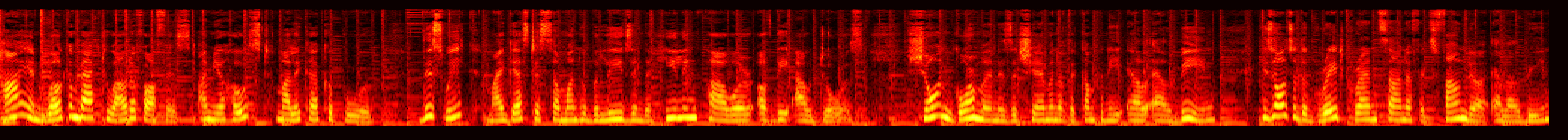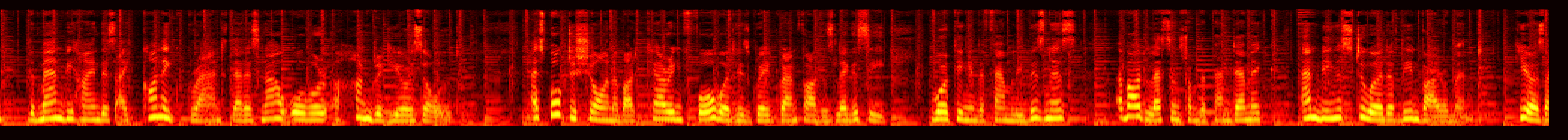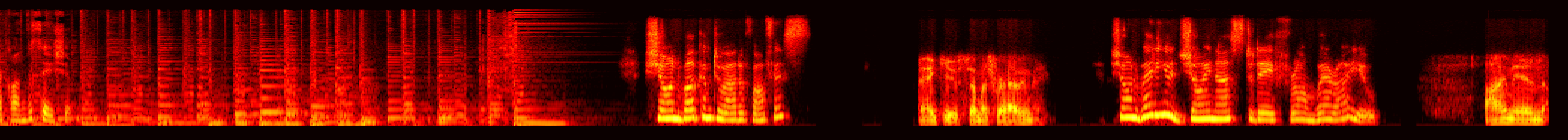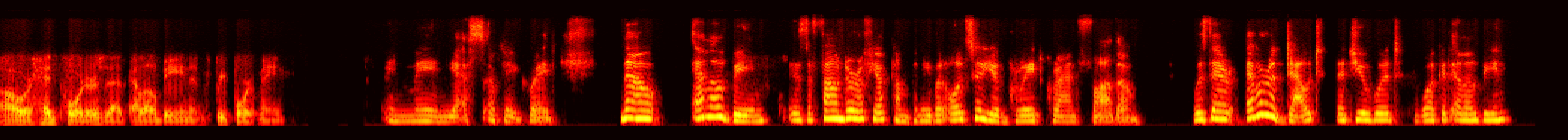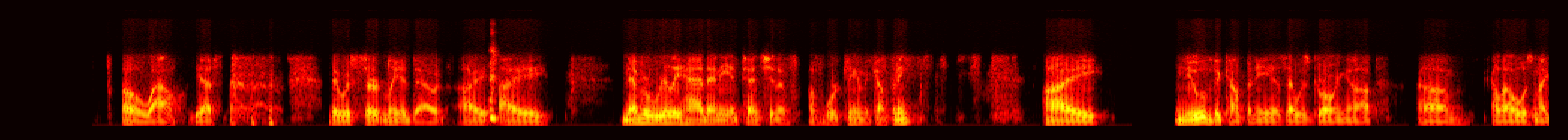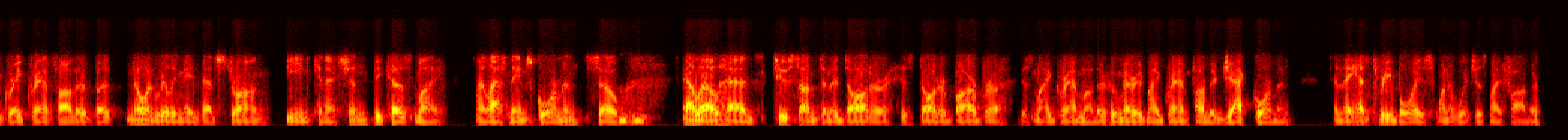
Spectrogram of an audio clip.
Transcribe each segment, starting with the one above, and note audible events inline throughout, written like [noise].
Hi, and welcome back to Out of Office. I'm your host, Malika Kapoor. This week, my guest is someone who believes in the healing power of the outdoors. Shawn Gorman is the chairman of the company LL Bean He's also the great grandson of its founder, LL Bean, the man behind this iconic brand that is now over 100 years old. I spoke to Shawn about carrying forward his great grandfather's legacy, working in the family business, about lessons from the pandemic, and being a steward of the environment. Here's our conversation. Shawn, welcome to Out of Office. Thank you so much for having me. Shawn, where do you join us today from? Where are you? I'm in our headquarters at LL Bean in Freeport, Maine. In Maine, yes. Okay, great. Now, LL Bean is the founder of your company, but also your great grandfather. Was there ever a doubt that you would work at LL Bean? Oh, wow. Yes. [laughs] there was certainly a doubt. I, [laughs] I never really had any intention of, of working in the company. I knew of the company as I was growing up. Um, LL was my great grandfather, but no one really made that strong Bean connection because my my last name's Gorman. So mm-hmm. LL had two sons and a daughter. His daughter Barbara is my grandmother, who married my grandfather Jack Gorman, and they had three boys, one of which is my father.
